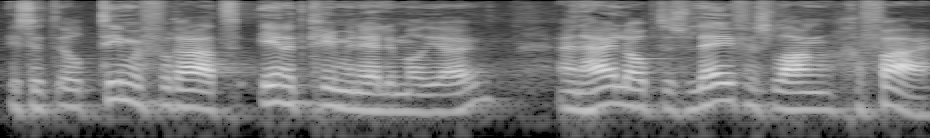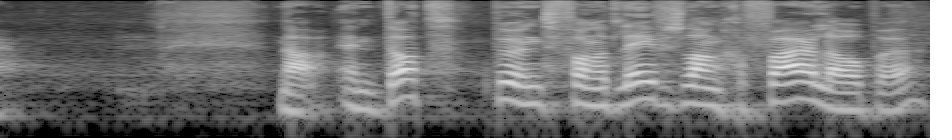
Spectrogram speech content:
is het ultieme verraad in het criminele milieu. En hij loopt dus levenslang gevaar. Nou, en dat punt van het levenslang gevaar lopen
